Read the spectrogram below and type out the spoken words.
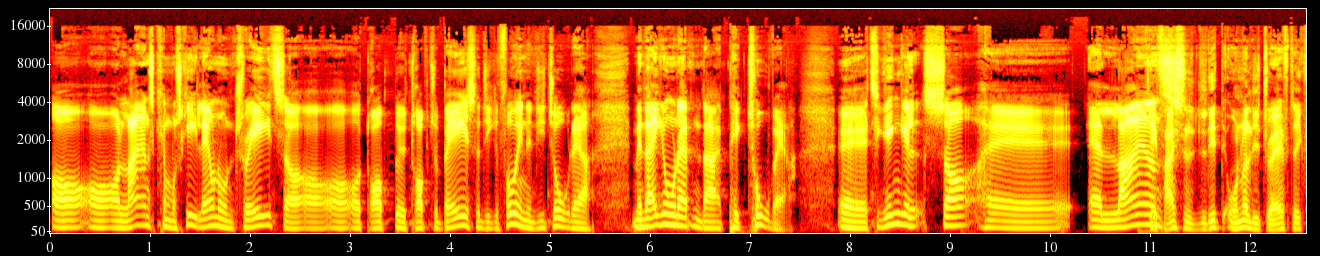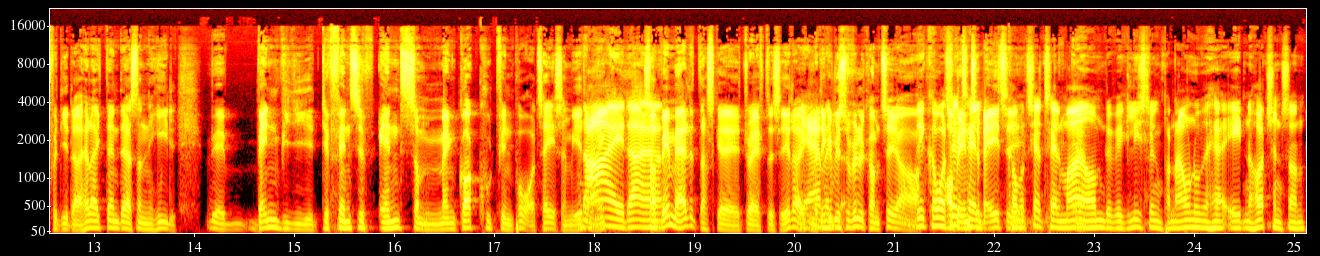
og, og, og Lions kan måske lave nogle trades og, og, og droppe drop tilbage, så de kan få en af de to der. Men der er ikke nogen af dem, der er pick 2 værd. Uh, til gengæld så er Lions... Det er faktisk en lidt underlig draft, ikke? fordi der er heller ikke den der sådan helt øh, vanvittige defensive end, som man godt kunne finde på at tage som etter. Nej, ikke? Der er... Så hvem er det, der skal draftes etter? Ja, men det kan vi selvfølgelig komme til at, vi kommer til at, vende tilbage til. kommer til at tale meget ja. om det. Vi kan lige slynge på navn ud her. Aiden Hutchinson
